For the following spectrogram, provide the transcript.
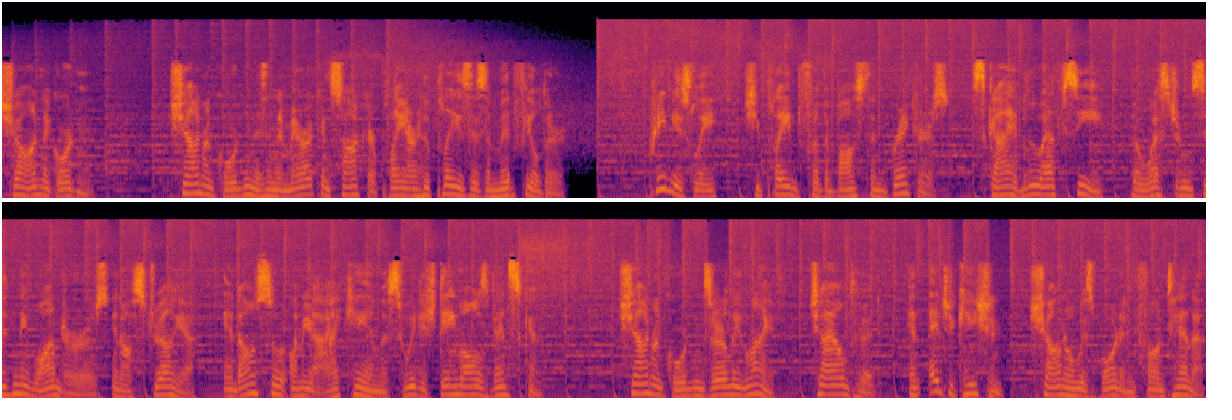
Shawna Gordon. Shawna Gordon is an American soccer player who plays as a midfielder. Previously, she played for the Boston Breakers, Sky Blue FC, the Western Sydney Wanderers in Australia, and also Umeå IK in the Swedish Damallsvenskan. Shawna Gordon's early life, childhood, and education, Shawna was born in Fontana,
